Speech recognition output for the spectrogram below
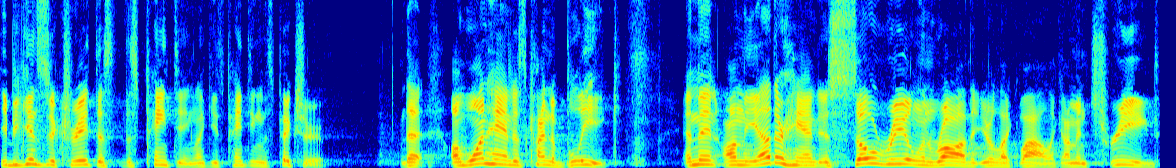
He begins to create this, this painting, like he's painting this picture, that on one hand is kind of bleak, and then on the other hand is so real and raw that you're like, wow, like I'm intrigued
